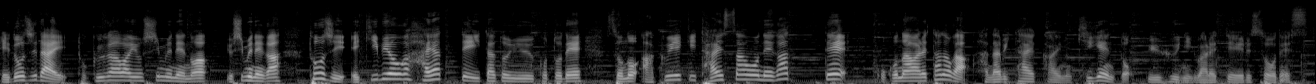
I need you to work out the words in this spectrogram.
江戸時代徳川吉宗の吉宗が当時疫病が流行っていたということでその悪疫退散を願って行われたのが花火大会の起源というふうに言われているそうです。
